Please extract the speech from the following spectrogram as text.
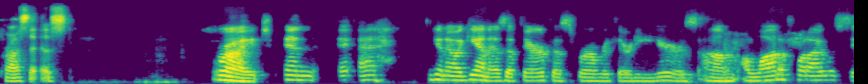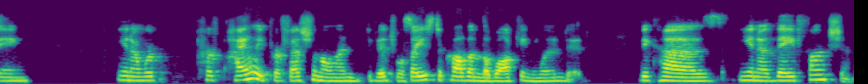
process. Right. And, uh, you know, again, as a therapist for over 30 years, um, a lot of what I was seeing, you know, were pro- highly professional individuals. I used to call them the walking wounded because, you know, they function,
